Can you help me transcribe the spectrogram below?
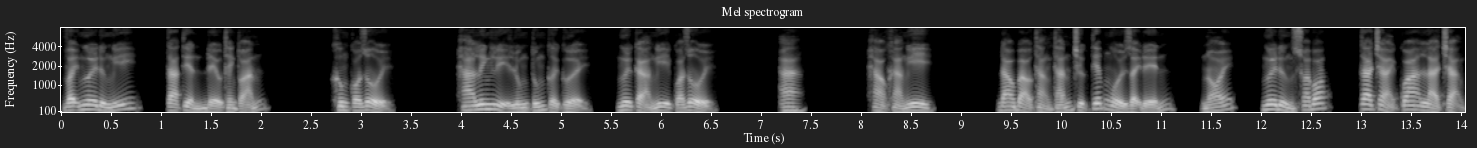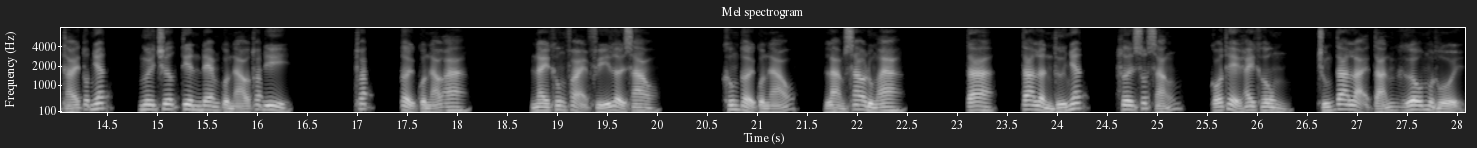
Vậy ngươi đừng nghĩ, ta tiền đều thanh toán. Không có rồi. Hà Linh Lị lúng túng cười cười, ngươi cả nghi quá rồi. a hảo khả nghi. Đào bảo thẳng thắn trực tiếp ngồi dậy đến, nói, ngươi đừng xoa bóp, ta trải qua là trạng thái tốt nhất, ngươi trước tiên đem quần áo thoát đi. Thoát, tởi quần áo A. Này không phải phí lời sao. Không tởi quần áo, làm sao đúng A. Ta, ta lần thứ nhất, hơi sốt sắng, có thể hay không, chúng ta lại tán gẫu một hồi,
